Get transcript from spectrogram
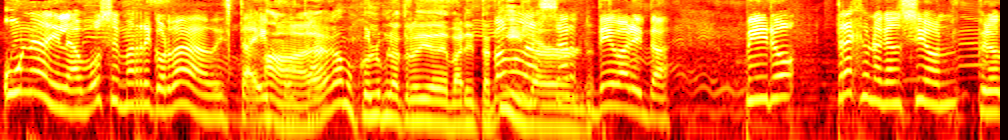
una de las voces más recordadas de esta Ah, época. hagamos columna otro día de Vareta Vamos a Tiller. hacer de Vareta. Pero traje una canción, pero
